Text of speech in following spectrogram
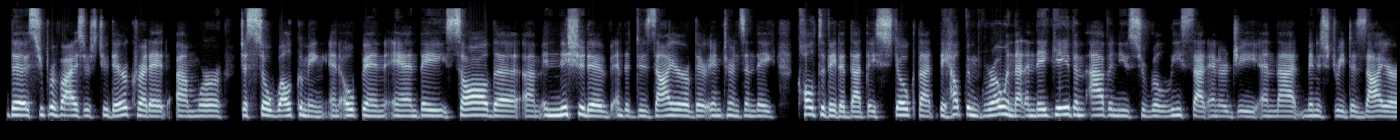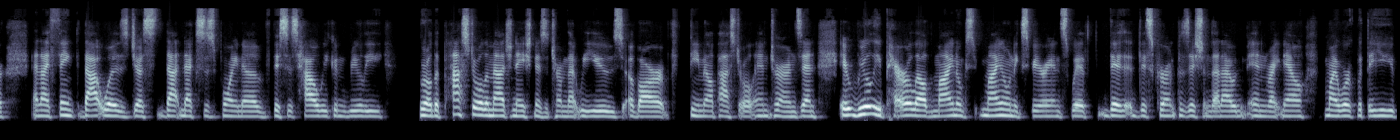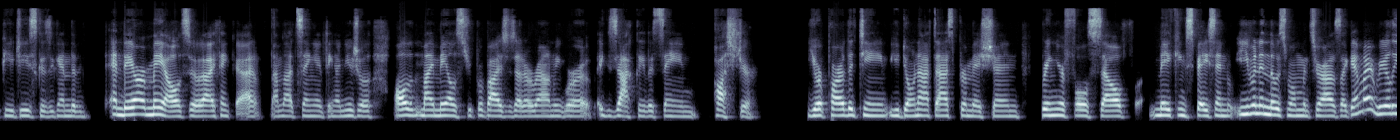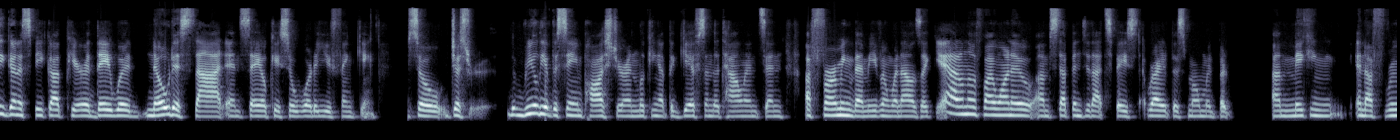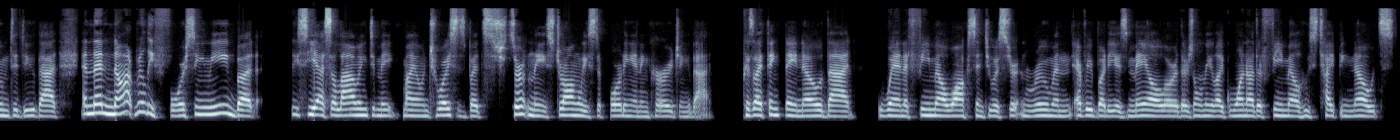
the supervisors, to their credit, um, were just so welcoming and open, and they saw the um, initiative and the desire of their interns, and they cultivated that. They stoked that. They helped them grow in that, and they gave them avenues to release that energy and that ministry desire. And I think that was just that nexus point of this is how we can really grow the pastoral imagination is a term that we use of our female pastoral interns. And it really paralleled my own, my own experience with the, this current position that i'm in right now my work with the uupgs because again the and they are male. So i think uh, i'm not saying anything unusual. All my male supervisors that are around me were exactly the same posture you're part of the team you don't have to ask permission bring your full self, making space. And even in those moments where I was like, Am I really going to speak up here? They would notice that and say, Okay, so what are you thinking? So just really of the same posture and looking at the gifts and the talents and affirming them even when i was like yeah i don't know if i want to um, step into that space right at this moment but um, making enough room to do that and then not really forcing me but yes, allowing to make my own choices, but certainly strongly supporting and encouraging that. Because I think they know that when a female walks into a certain room and everybody is male, or there's only like one other female who's typing notes,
